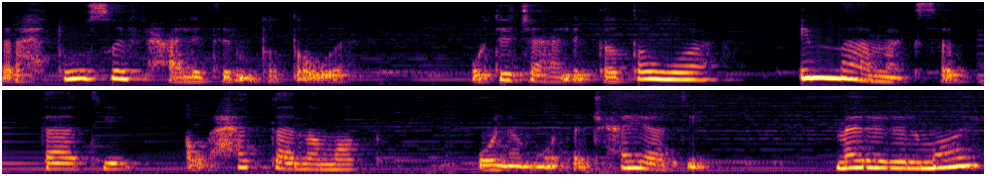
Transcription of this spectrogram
رح توصف حالة المتطوع وتجعل التطوع إما مكسب ذاتي أو حتى نمط ونموذج حياتي. مرر المايك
